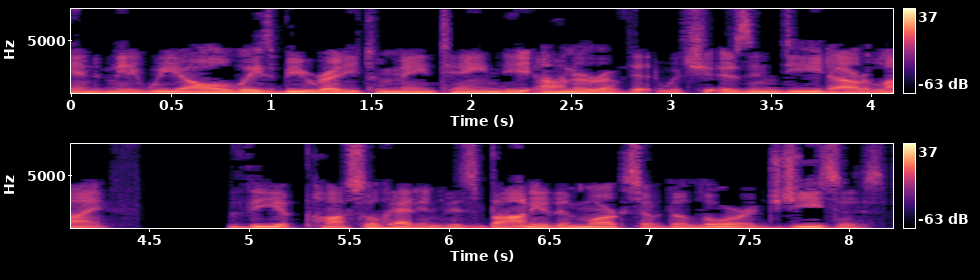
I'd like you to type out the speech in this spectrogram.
and may we always be ready to maintain the honor of that which is indeed our life. The apostle had in his body the marks of the Lord Jesus,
